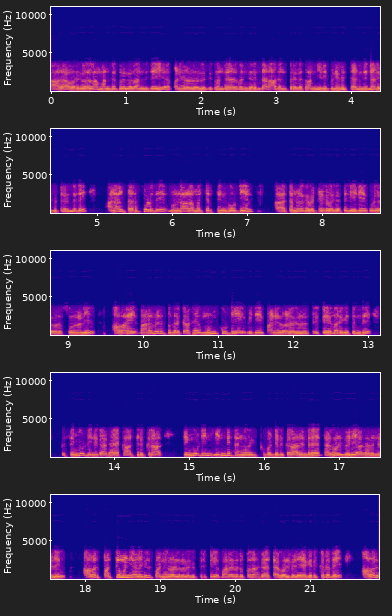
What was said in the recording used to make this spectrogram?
அ- அவர்களெல்லாம் வந்த பிறகுதான் விஜய் பன்னீர் அலுவலகத்துக்கு வந்த வந்திருந்தார். அதன் பிறகுதான் இணைப்பு நிகழ்ச்சியானது நடைபெற்றிருந்தது. ஆனால் தற்பொழுது முன்னாள் அமைச்சர் செங்கோட்டையன் தமிழக வெற்றி கழகத்தில் இணையக்கூடிய ஒரு சூழ்நிலையில் அவரை வரவேற்பதற்காக முன்கூட்டியே விஜய் பன்னீர் அலுவலகத்திற்கு வருகை தந்து செங்கோட்டையனுக்காக காத்திருக்கிறார். செங்கோட்டையன் எங்கு தங்க வைக்கப்பட்டிருக்கிறார் என்ற தகவல் வெளியாகாத நிலையில் அவர் பத்து மணி அளவில் பன்னீர் அலுவலகத்திற்கு வரவிருப்பதாக தகவல் வெளியாக இருக்கிறது. அவர்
